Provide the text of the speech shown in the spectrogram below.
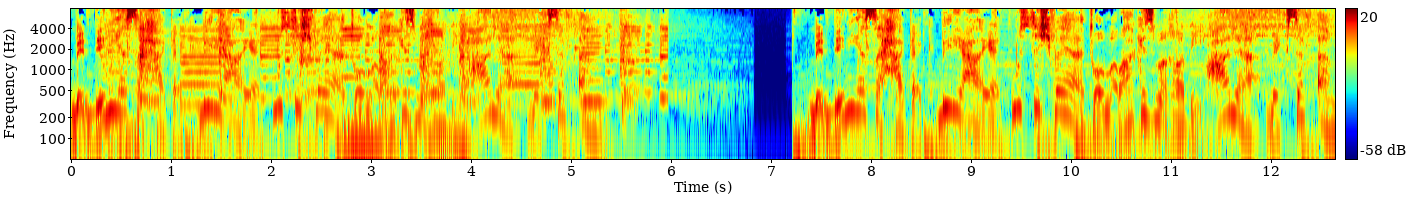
بالدنيا صحتك برعاية مستشفيات ومراكز مغربي على Mix FM. بالدنيا صحتك برعاية مستشفيات ومراكز مغربي على Mix FM.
